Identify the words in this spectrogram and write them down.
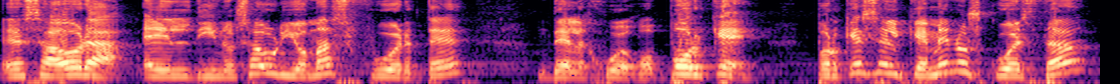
es ahora el dinosaurio más fuerte del juego. ¿Por qué? Porque es el que menos cuesta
